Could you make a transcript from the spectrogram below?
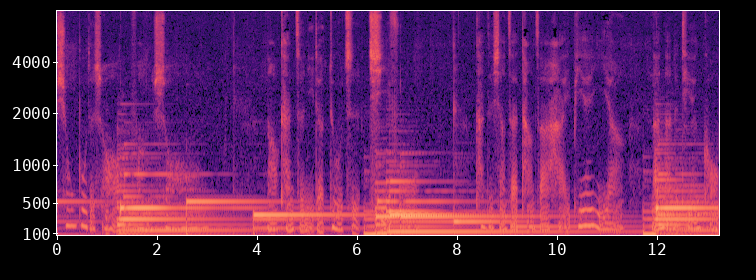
胸部的时候放松，然后看着你的肚子起伏。看着像在躺在海边一样，蓝蓝的天空，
